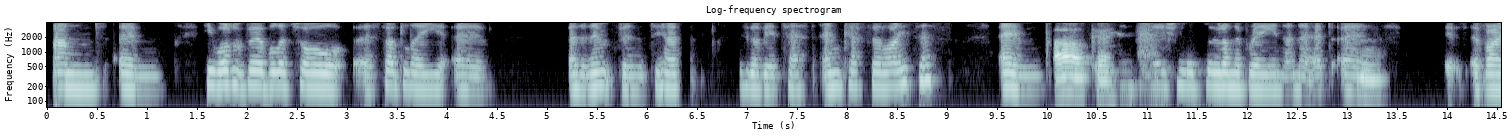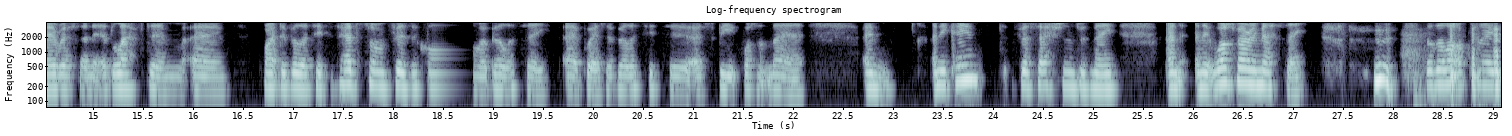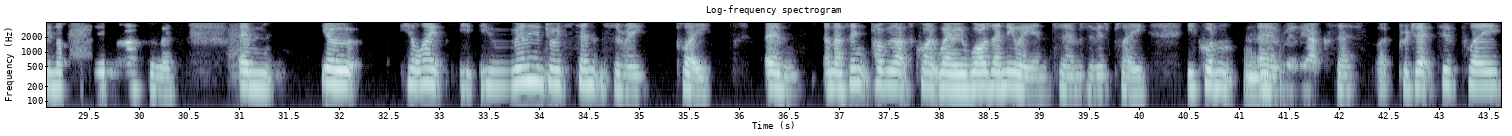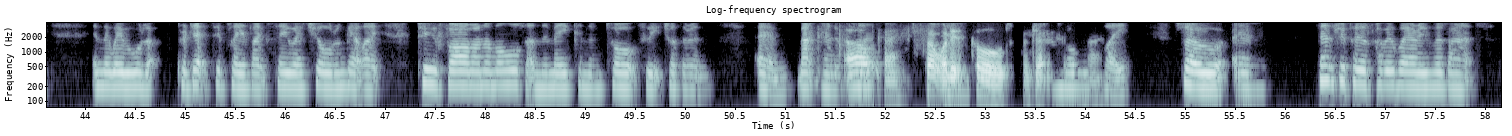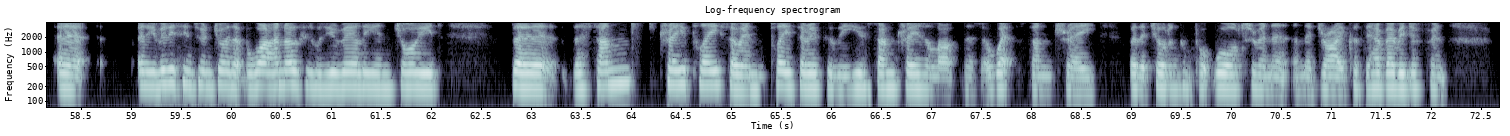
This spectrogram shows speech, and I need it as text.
And um, he wasn't verbal at all. Uh, sadly, uh, as an infant, he had there's going to be a test encephalitis. Um, ah, okay. Inflammation of fluid on the brain, and it had, mm. it's a virus, and it had left him uh, quite debilitated. He had some physical mobility, uh, but his ability to uh, speak wasn't there. Um, and he came for sessions with me, and and it was very messy. There's a lot of tidying up afterwards. Um, you know, he liked he, he really enjoyed sensory play. Um, and I think probably that's quite where he was anyway in terms of his play. He couldn't mm. uh, really access like projective play in the way we would projective plays like say where children get like two farm animals and they're making them talk to each other and um that kind of oh, okay is that what it's called projective play. play so mm. um sensory play was probably where he was at uh, and he really seemed to enjoy that. But what I noticed was he really enjoyed the the sand tray play. So in play therapy, we use sand trays a lot. There's a wet sand tray where the children can put water in it and they're dry because they have very different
